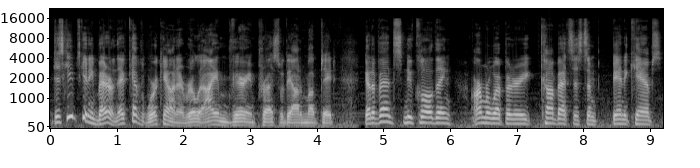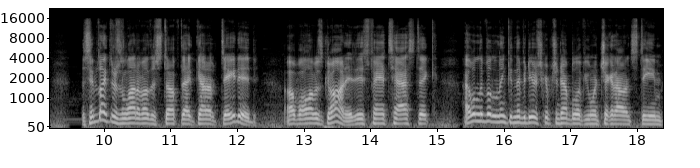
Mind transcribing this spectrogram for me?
it just keeps getting better, and they've kept working on it, really. I am very impressed with the autumn update. Got events, new clothing, armor weaponry, combat system, bandit camps. It seems like there's a lot of other stuff that got updated uh, while I was gone. It is fantastic. I will leave a link in the video description down below if you want to check it out on Steam.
